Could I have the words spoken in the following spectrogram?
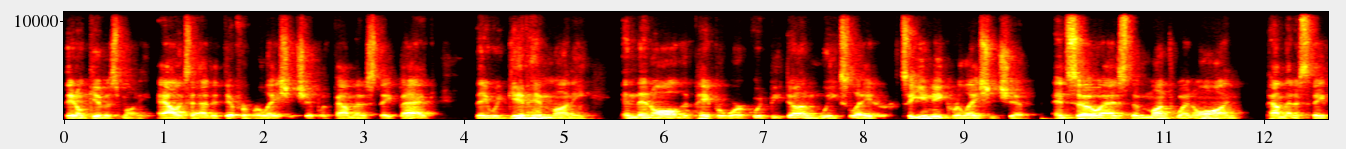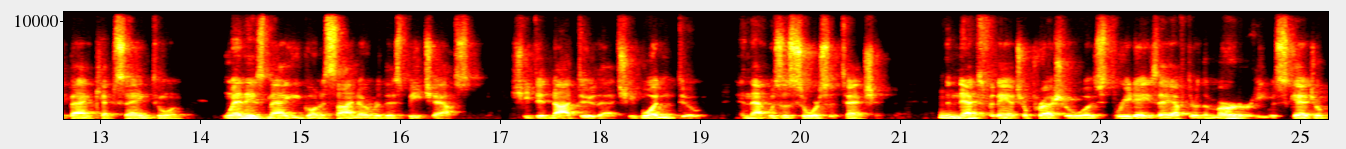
They don't give us money. Alex had a different relationship with Palmetto State Bank. They would give him money, and then all the paperwork would be done weeks later. It's a unique relationship. And so, as the month went on, Palmetto State Bank kept saying to him, When is Maggie going to sign over this beach house? She did not do that. She wouldn't do it. And that was a source of tension. The Hmm. next financial pressure was three days after the murder, he was scheduled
